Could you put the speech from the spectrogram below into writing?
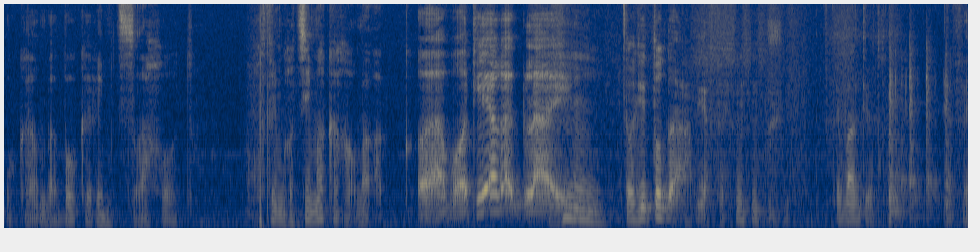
הוא קם בבוקר עם צרחות. הרופאים רצים, מה קרה? הוא אומר, כואבות לי הרגליים. תגיד תודה. יפה, הבנתי אותך. יפה.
